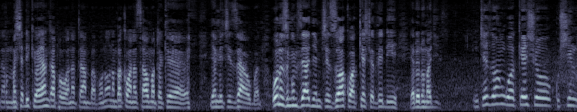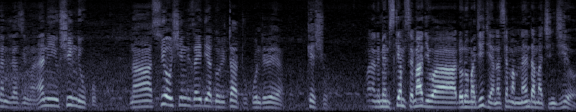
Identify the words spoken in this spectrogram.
Bwana mashabiki wa Yanga hapa wanatamba hapa. Unaona mpaka wanasahau matokeo ya- mechi zao bwana. Wewe unazungumziaje mchezo wako wa kesho dhidi ya Dodoma Jiji? Mchezo wangu wa kesho kushinda ni lazima, yaani ushindi upo, na sio ushindi zaidi ya goli tatu kuendelea kesho. Bwana nimemsikia msemaji wa Dodoma Jiji anasema mnaenda machinjio.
